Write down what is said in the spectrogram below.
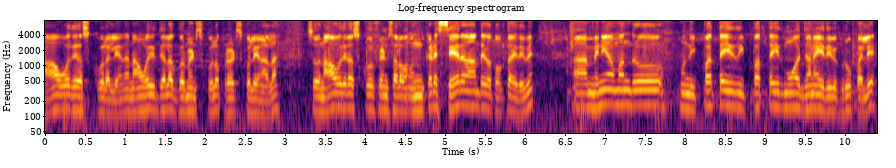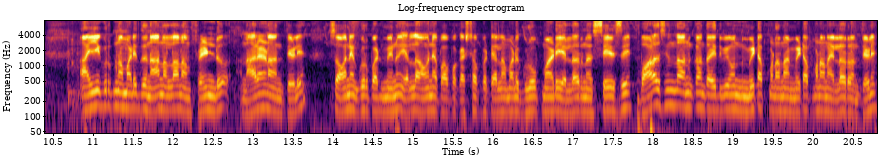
ನಾವು ಓದಿರೋ ಸ್ಕೂಲಲ್ಲಿ ಅಂದರೆ ನಾವು ಓದಿದ್ದೆಲ್ಲ ಗೌರ್ಮೆಂಟ್ ಸ್ಕೂಲು ಪ್ರೈವೇಟ್ ಸ್ಕೂಲ್ ಏನಲ್ಲ. ಸೊ ನಾವು ಓದಿರೋ ಸ್ಕೂಲ್ ಫ್ರೆಂಡ್ಸ್ ಎಲ್ಲ ಒಂದು ಕಡೆ ಸೇರೋಣ ಅಂತ ಇವತ್ತು ಹೋಗ್ತಾ ಇದ್ದೀವಿ. ಮಿನಿಮಮ್ ಅಂದರೂ ಒಂದು ಇಪ್ಪತ್ತೈದು ಇಪ್ಪತ್ತೈದು, ಮೂವತ್ತು ಜನ ಇದ್ದೀವಿ ಗ್ರೂಪಲ್ಲಿ ಈ ಗ್ರೂಪ್ನ ಮಾಡಿದ್ದು ನಾನಲ್ಲ ನಮ್ಮ ಫ್ರೆಂಡು ನಾರಾಯಣ ಅಂತೇಳಿ. ಸೊ ಅವನೇ ಗ್ರೂಪ್ ಅಡ್ಮಿನು ಎಲ್ಲ ಅವನೇ ಪಾಪ ಕಷ್ಟಪಟ್ಟು ಎಲ್ಲ ಮಾಡಿ ಗ್ರೂಪ್ ಮಾಡಿ ಎಲ್ಲರನ್ನ ಸೇರಿಸಿ ಭಾಳ ಸಿಂದ ಅನ್ಕೊಂತ ಇದ್ವಿ, ಒಂದು ಮೀಟಪ್ ಮಾಡೋಣ ಮೀಟಪ್ ಮಾಡೋಣ ಎಲ್ಲರೂ ಅಂತೇಳಿ.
